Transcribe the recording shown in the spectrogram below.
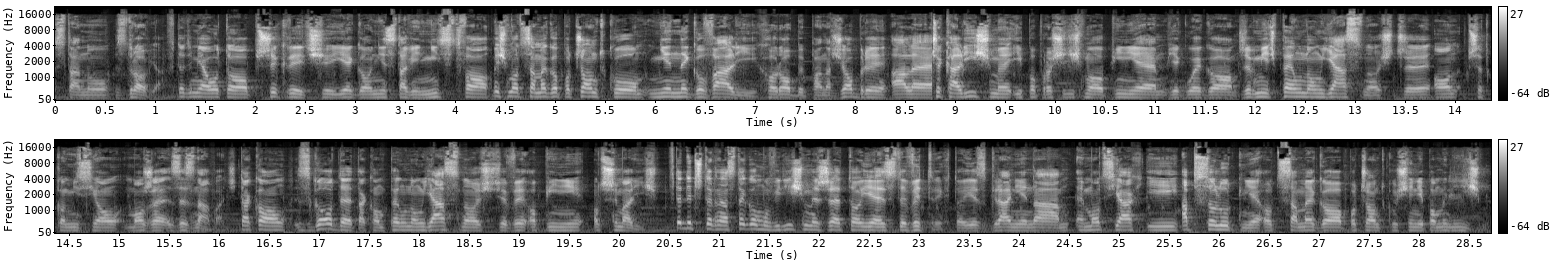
stanu zdrowia. Wtedy miało to przykryć jego niestawiennictwo. Myśmy od samego początku nie negowali choroby pana Ziobry, ale czekaliśmy i poprosiliśmy o opinię biegłego, żeby mieć pełną jasność, czy on przed komisją może zeznawać. Taką zgodę, taką pełną jasność w opinii otrzymaliśmy. Wtedy 14 mówiliśmy, że to jest wytrych, to jest granie na emocjach i absolutnie od samego początku się nie pomyliliśmy.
